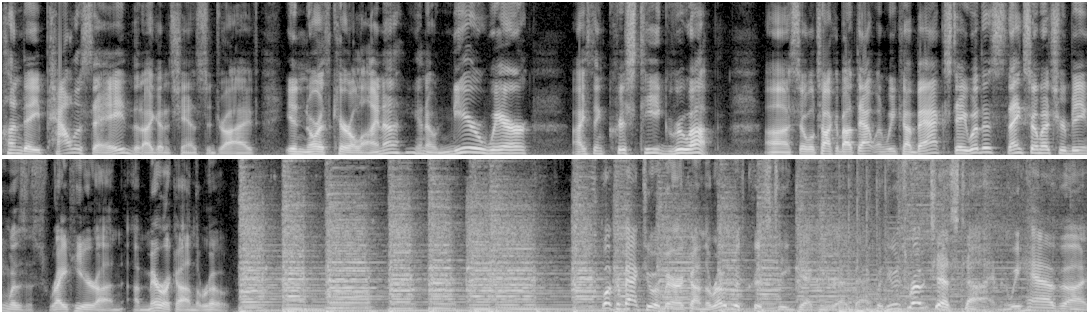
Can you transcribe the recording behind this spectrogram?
Hyundai Palisade that I got a chance to drive in North Carolina, you know, near where I think Chris T grew up. Uh, so we'll talk about that when we come back. Stay with us. Thanks so much for being with us right here on America on the Road. Welcome back to America on the Road with Chris Teague, Jack Nerad back with you. It's road test time, and we have uh,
